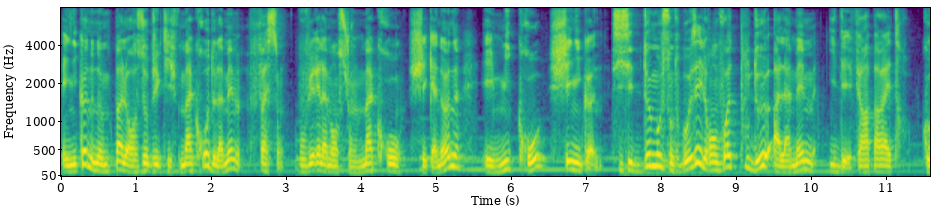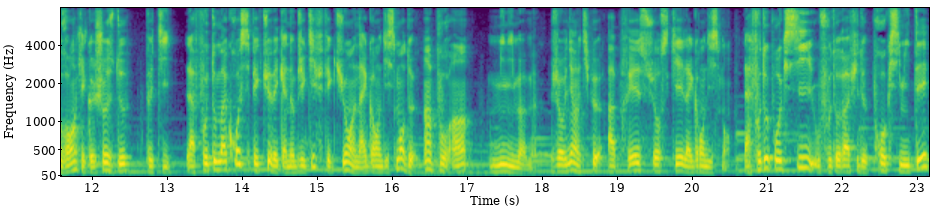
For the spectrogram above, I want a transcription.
et Nikon ne nomment pas leurs objectifs macro de la même façon. Vous verrez la mention macro chez Canon et micro chez Nikon. Si ces deux mots sont opposés, ils renvoient tous deux à la même idée, faire apparaître grand quelque chose de petit. La photo macro s'effectue avec un objectif effectuant un agrandissement de 1 pour 1 minimum. Je vais revenir un petit peu après sur ce qu'est l'agrandissement. La photo proxy ou photographie de proximité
